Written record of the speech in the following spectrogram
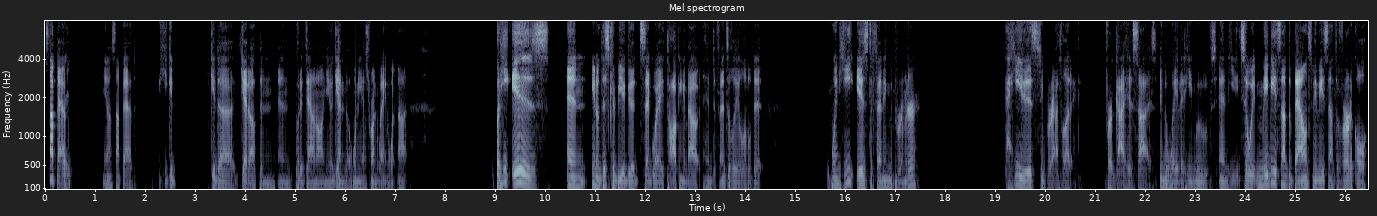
It's not bad. Right. You know, it's not bad. He could he could uh, get up and and put it down on you again though when he has runway and whatnot. But he is, and you know, this could be a good segue talking about him defensively a little bit. When he is defending the perimeter, he is super athletic for a guy his size in the way that he moves. And he, so it maybe it's not the bounce, maybe it's not the vertical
